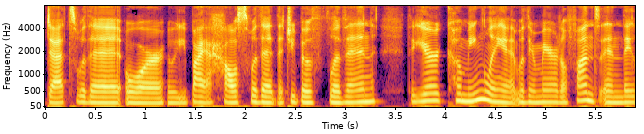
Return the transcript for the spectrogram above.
debts with it or you buy a house with it that you both live in, that you're commingling it with your marital funds and they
